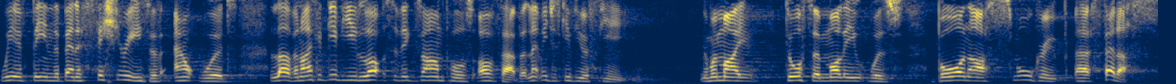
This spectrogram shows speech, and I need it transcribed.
We have been the beneficiaries of outward love. And I could give you lots of examples of that, but let me just give you a few. And when my daughter Molly was born, our small group uh, fed us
